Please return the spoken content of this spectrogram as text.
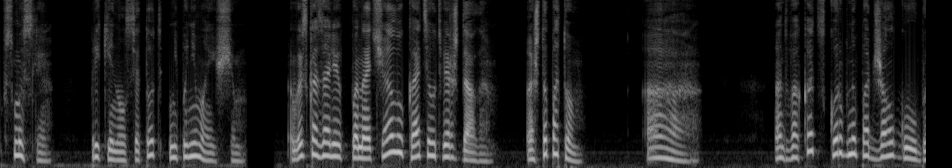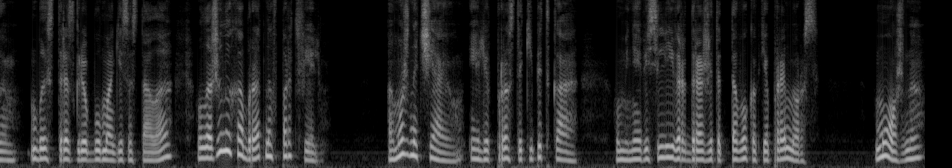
«В смысле?» — прикинулся тот непонимающим. «Вы сказали, поначалу Катя утверждала. А что потом?» «А, Адвокат скорбно поджал губы, быстро сгреб бумаги со стола, уложил их обратно в портфель. «А можно чаю? Или просто кипятка? У меня весь ливер дрожит от того, как я промерз. «Можно».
